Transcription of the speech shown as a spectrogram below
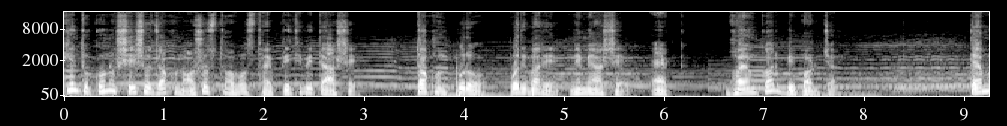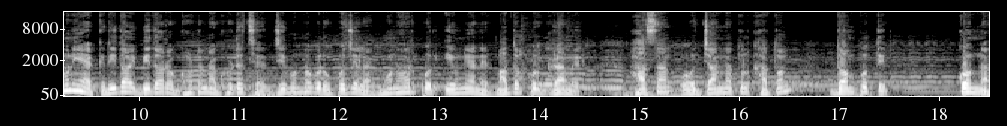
কিন্তু কোনো শিশু যখন অসুস্থ অবস্থায় পৃথিবীতে আসে, তখন পুরো পরিবারে নেমে আসে এক ভয়ঙ্কর বিপর্যয়। তেমনি এক হৃদয় বিদরক ঘটনা ঘটেছে জীবননগর উপজেলার মনোহরপুর ইউনিয়নের মাধবপুর গ্রামের হাসান ও জান্নাতুল খাতুন দম্পতির কন্যা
